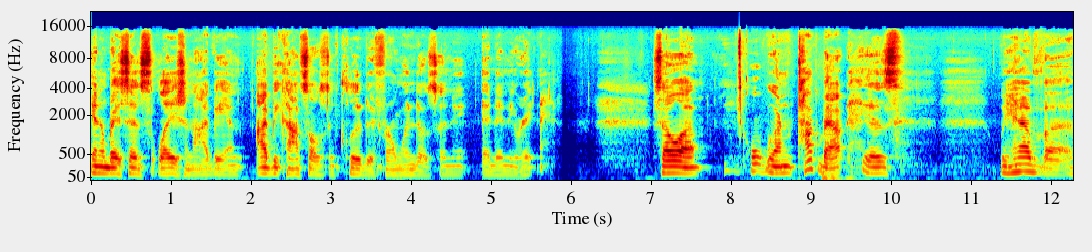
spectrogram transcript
Interbase installation, IB and IB console is included for Windows at any rate. So, uh, what we're going to talk about is we have uh,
